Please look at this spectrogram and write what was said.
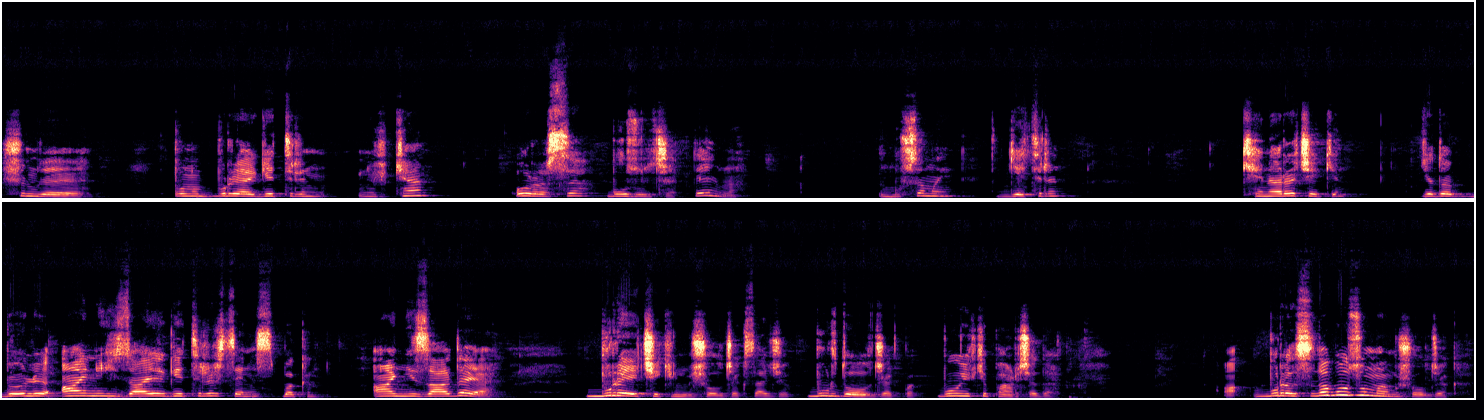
Şimdi bunu buraya getirirken orası bozulacak değil mi? Umursamayın. Getirin. Kenara çekin. Ya da böyle aynı hizaya getirirseniz bakın. Aynı hizada ya. Buraya çekilmiş olacak sadece. Burada olacak bak. Bu iki parçada. Burası da bozulmamış olacak.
